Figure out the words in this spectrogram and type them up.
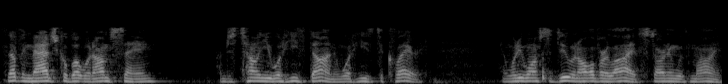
There's nothing magical about what I'm saying. I'm just telling you what He's done and what He's declared and what He wants to do in all of our lives, starting with mine.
